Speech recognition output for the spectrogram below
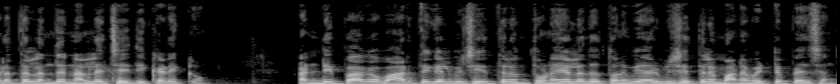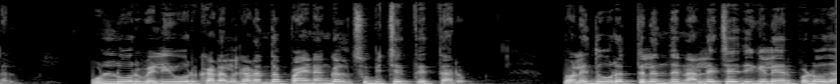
இடத்துலேருந்து நல்ல செய்தி கிடைக்கும். கண்டிப்பாக வார்த்தைகள் விஷயத்திலும் துணை அல்லது துணைவியார் விஷயத்திலும் மனவிட்டு பேசுங்கள். உள்ளூர் வெளியூர் கடல் கடந்த பயணங்கள் சுபிச்சத்தை தரும். தொலைதூரத்திலிருந்து நல்ல செய்திகள் ஏற்படுவது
